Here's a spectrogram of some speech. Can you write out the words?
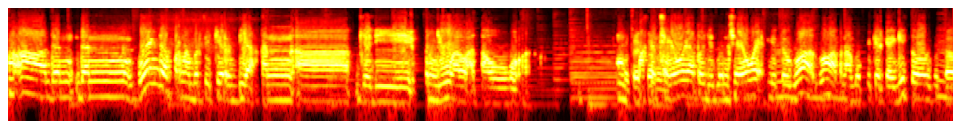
Ah, dan dan gue nggak pernah berpikir dia akan uh, jadi penjual atau pakai cewek atau jadian cewek gitu. Hmm. Gue gue nggak pernah berpikir kayak gitu gitu.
